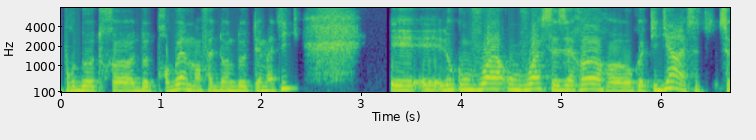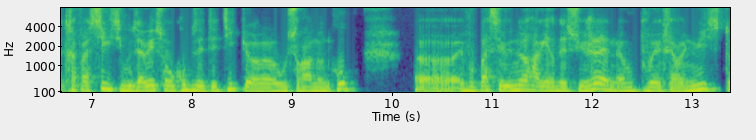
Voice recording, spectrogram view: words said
pour d'autres d'autres problèmes, en fait, dans d'autres thématiques. Et, donc, on voit, on voit ces erreurs euh, au quotidien. C'est très facile si vous allez sur le groupe zététique euh, ou sur un autre groupe. Euh, et vous passez une heure à lire des sujets, mais vous pouvez faire une liste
